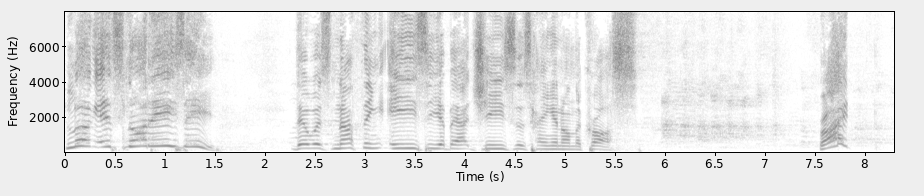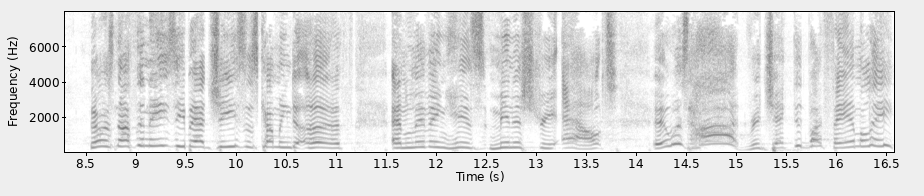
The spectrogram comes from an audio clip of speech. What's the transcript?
Look, it's not easy there was nothing easy about Jesus hanging on the cross. Right? There was nothing easy about Jesus coming to earth and living his ministry out. It was hard, rejected by family,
